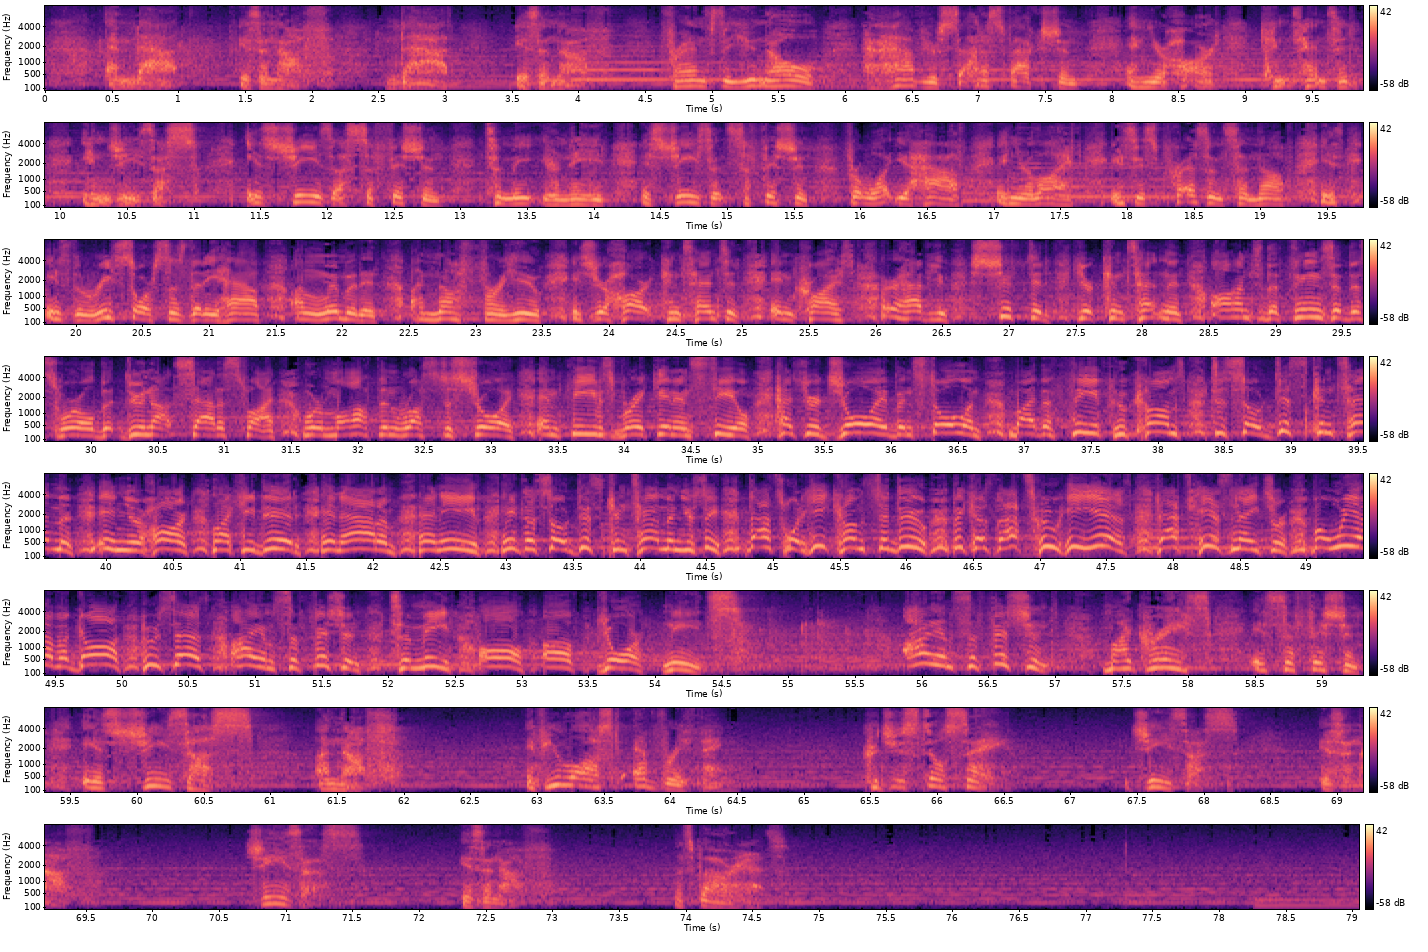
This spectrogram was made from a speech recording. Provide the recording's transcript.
And that is enough. That is enough. Friends, do you know and have your satisfaction and your heart contented in Jesus? Is Jesus sufficient to meet your need? Is Jesus sufficient for what you have in your life? Is His presence enough? Is, is the resources that He have unlimited enough for you? Is your heart contented in Christ? Or have you shifted your contentment onto the things of this world that do not satisfy, where moth and rust destroy and thieves break in and steal? Has your joy been stolen by the thief who comes to sow discontentment in your heart like he did in Adam and Eve into sow discontentment? You see, that's what he comes to do because that's who he is. That's his nature. But we have a God who says, I am sufficient to meet all of your needs. I am sufficient. My grace is sufficient. Is Jesus enough? If you lost everything, could you still say, Jesus is enough? Jesus is enough. Let's bow our heads.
